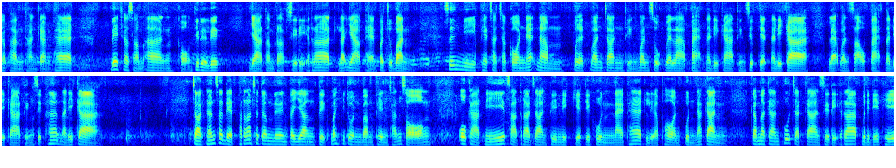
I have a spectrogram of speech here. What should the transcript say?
ชภัณฑ์ทางการแพทย์ เวชสำอางของที่ระลึก ยาตำรับสิริราช และยาแผนปัจจุบัน ซึ่งมีเภสัชกรแนะนำเปิดวันจันทร์ถึงวันศุกร์เวลา 8 นาฬิกาถึง 17 นาฬิกาและวันเสาร์ 8 นาฬิกาถึง 15 นาฬิกา จากนั้นเสด็จพระราชดำเนินไปยังตึกมหิดลบำเพ็ญชั้น2โอกาสนี้ศาสตราจารย์คลินิกเกียรติคุณนายแพทย์เหลือพรปุณณกัน กรรมการผู้จัดการสิริราชบริณิธิ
